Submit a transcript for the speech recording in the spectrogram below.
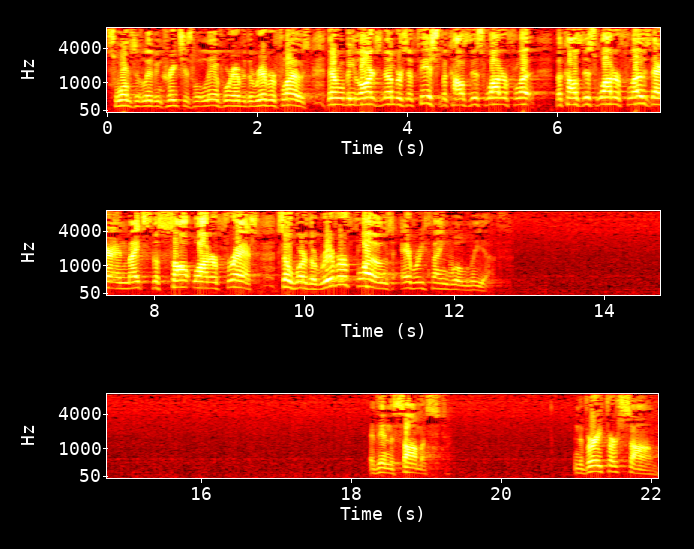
Swarms of living creatures will live wherever the river flows. There will be large numbers of fish because this water flow, because this water flows there and makes the salt water fresh. So where the river flows, everything will live. And then the psalmist, in the very first psalm,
